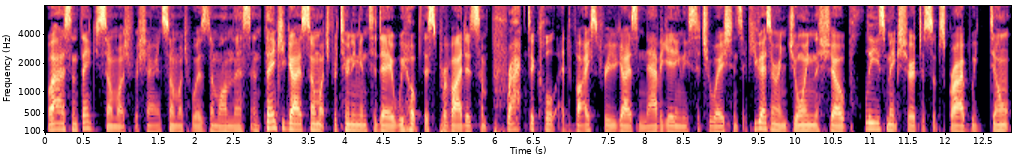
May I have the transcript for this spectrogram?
Well, Addison, thank you so much for sharing so much wisdom on this. And thank you guys so much for tuning in today. We hope this provided some practical advice for you guys in navigating these situations. If you guys are enjoying the show, please make sure to subscribe. We don't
